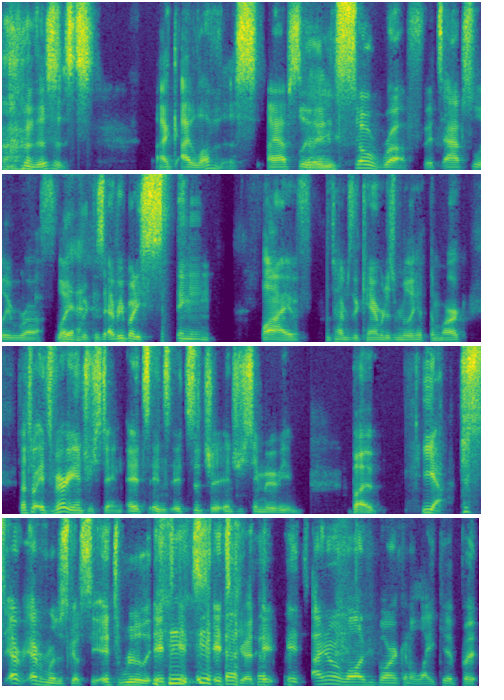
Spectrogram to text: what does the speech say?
this is." I, I love this. I absolutely. and It's so rough. It's absolutely rough. Like Yeah. because everybody's singing live. Sometimes the camera doesn't really hit the mark. That's why it's very interesting. It's it's Mm. it's such an interesting movie. But yeah, just ev- everyone just go see it. It's really it's it's it's good. It, it's I know a lot of people aren't going to like it, but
